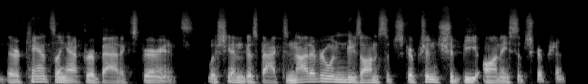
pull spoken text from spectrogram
they're canceling after a bad experience, which again goes back to not everyone who's on a subscription should be on a subscription.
